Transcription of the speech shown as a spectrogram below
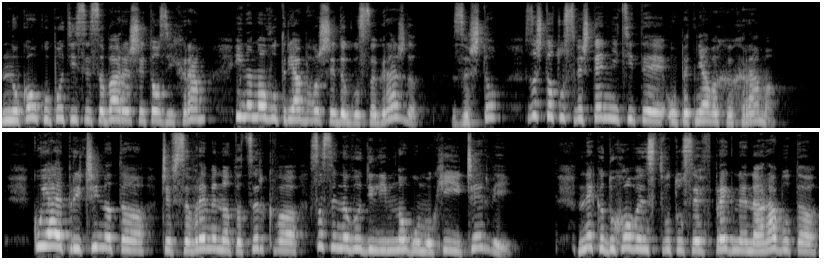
Но колко пъти се събаряше този храм и наново трябваше да го съграждат. Защо? Защото свещениците опетняваха храма. Коя е причината, че в съвременната църква са се навъдили много мухи и черви? Нека духовенството се впрегне на работа,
